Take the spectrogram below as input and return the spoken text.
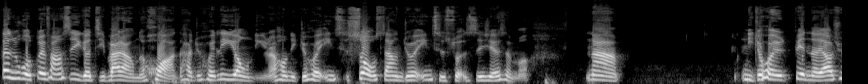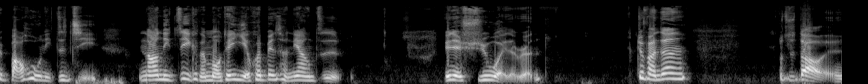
但如果对方是一个几百两的话，他就会利用你，然后你就会因此受伤，你就会因此损失一些什么。那。你就会变得要去保护你自己，然后你自己可能某天也会变成那样子，有点虚伪的人。就反正不知道诶，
